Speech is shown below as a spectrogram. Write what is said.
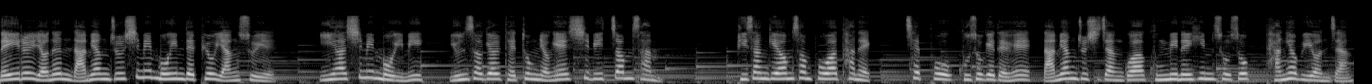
내일을 여는 남양주 시민모임 대표 양수일, 이하 시민모임이 윤석열 대통령의 12.3 비상계엄 선포와 탄핵, 체포, 구속에 대해 남양주시장과 국민의힘 소속 당협위원장,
